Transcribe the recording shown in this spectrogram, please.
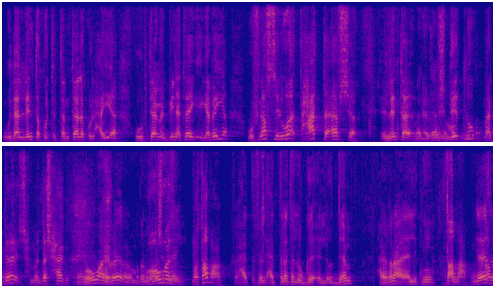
وده اللي أنت كنت بتمتلكه الحقيقة وبتعمل بيه نتائج إيجابية. وفي نفس الوقت حتى قفشة اللي أنت اديت له. ما اداش ما اداش حاجة. وهو هيغير رمضان وهو ما طبعا. فحتى في الثلاثة اللي قدام هيغير على الأقل اثنين طبعا. لازم،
